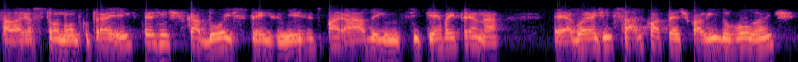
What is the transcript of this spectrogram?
salário astronômico para ele, para a gente ficar dois, três meses parado e sequer vai treinar. É, agora a gente sabe que o Atlético, além do volante,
